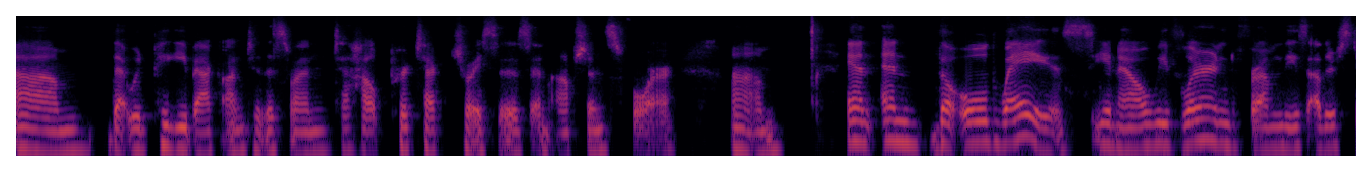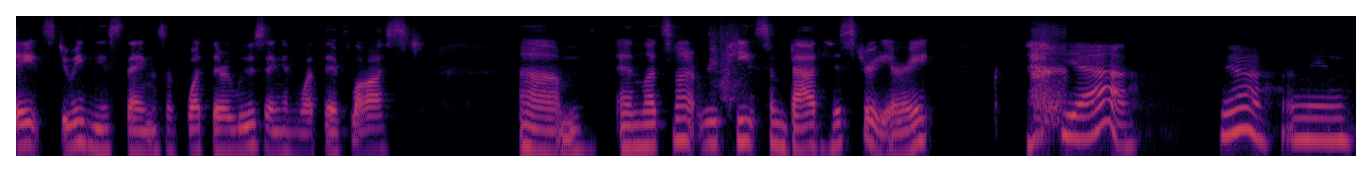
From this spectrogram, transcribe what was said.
um, that would piggyback onto this one to help protect choices and options for um, and and the old ways you know we've learned from these other states doing these things of what they're losing and what they've lost. Um, and let's not repeat some bad history right? Yeah. Yeah. I mean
